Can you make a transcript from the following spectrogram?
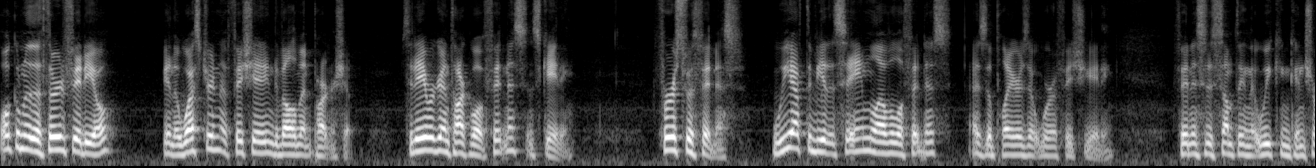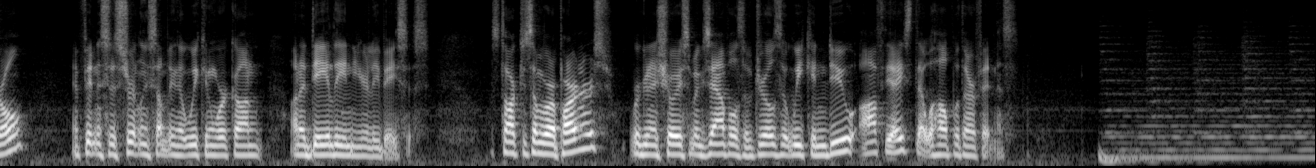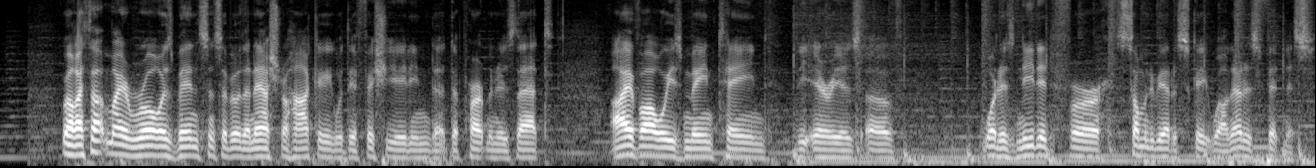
Welcome to the third video in the Western Officiating Development Partnership. Today we're going to talk about fitness and skating. First with fitness. We have to be at the same level of fitness as the players that we're officiating. Fitness is something that we can control, and fitness is certainly something that we can work on on a daily and yearly basis. Let's talk to some of our partners. We're going to show you some examples of drills that we can do off the ice that will help with our fitness. Well, I thought my role has been, since I've been with the National Hockey League with the officiating department, is that I've always maintained the areas of what is needed for someone to be able to skate well. That is fitness.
